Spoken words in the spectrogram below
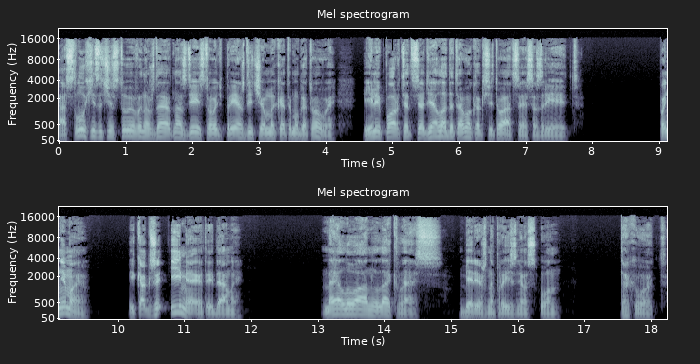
А слухи зачастую вынуждают нас действовать прежде, чем мы к этому готовы, или портят все дело до того, как ситуация созреет. Понимаю. И как же имя этой дамы? Мелуан Леклес. — бережно произнес он. «Так вот,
